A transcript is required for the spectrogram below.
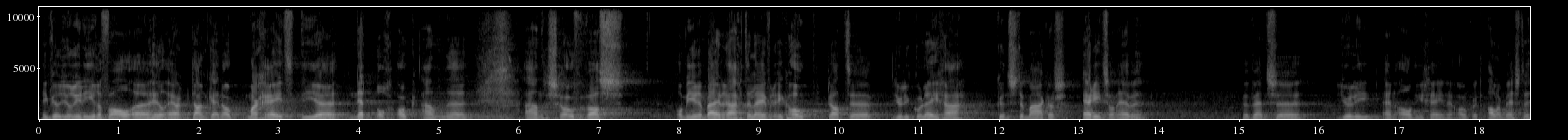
Ik wil jullie in ieder geval uh, heel erg bedanken. En ook Margreet, die uh, net nog ook aan, uh, aangeschoven was om hier een bijdrage te leveren. Ik hoop dat jullie collega kunstenmakers er iets aan hebben. We wensen jullie en al diegenen ook het allerbeste.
